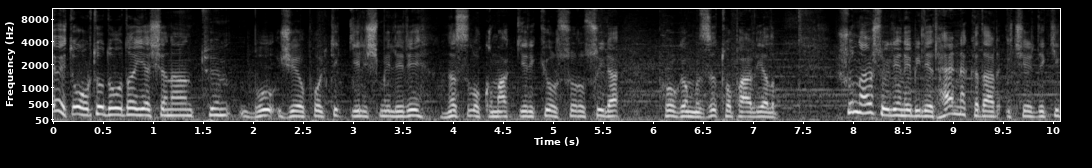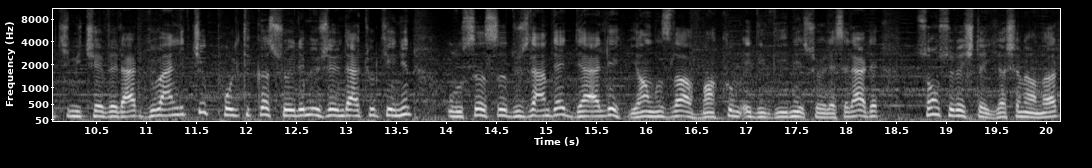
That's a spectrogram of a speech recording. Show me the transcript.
Evet Orta Doğu'da yaşanan tüm bu jeopolitik gelişmeleri nasıl okumak gerekiyor sorusuyla programımızı toparlayalım. Şunlar söylenebilir. Her ne kadar içerideki kimi çevreler güvenlikçi politika söylemi üzerinden Türkiye'nin uluslararası düzlemde değerli yalnızlığa mahkum edildiğini söyleseler de son süreçte yaşananlar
